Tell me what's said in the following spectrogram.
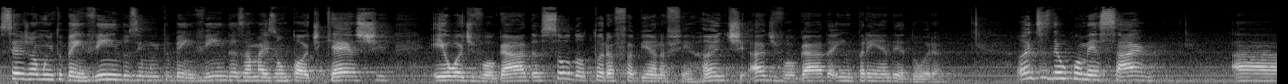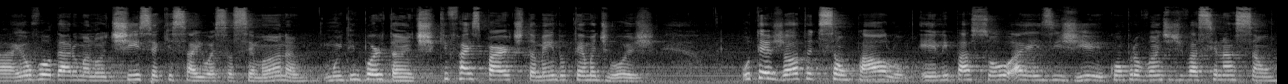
Sejam muito bem-vindos e muito bem-vindas a mais um podcast. Eu, advogada, sou doutora Fabiana Ferrante, advogada e empreendedora. Antes de eu começar, ah, eu vou dar uma notícia que saiu essa semana, muito importante, que faz parte também do tema de hoje. O TJ de São Paulo, ele passou a exigir comprovante de vacinação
